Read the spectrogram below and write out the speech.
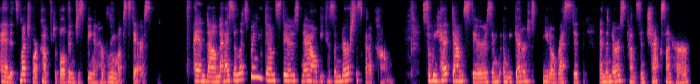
And it's much more comfortable than just being in her room upstairs. And, um, and I said, Let's bring you downstairs now because a nurse is going to come. So we head downstairs and, and we get her, you know, rested. And the nurse comes and checks on her.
